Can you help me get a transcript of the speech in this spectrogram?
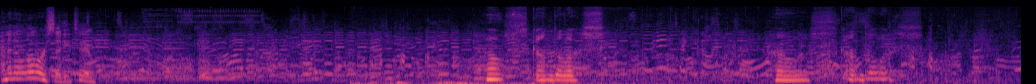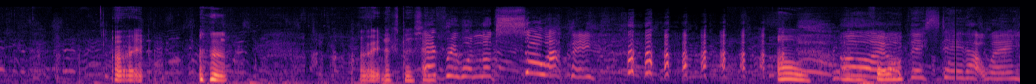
And in a lower city, too. How scandalous. How scandalous. Alright. Alright, next person. Everyone looks so happy. Oh, Oh, oh, I hope they stay that way.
